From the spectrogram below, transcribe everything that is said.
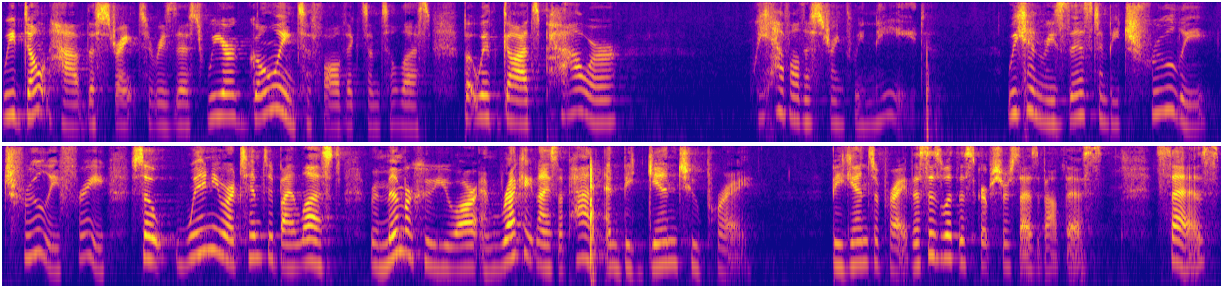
We don't have the strength to resist. We are going to fall victim to lust. But with God's power, we have all the strength we need. We can resist and be truly, truly free. So when you are tempted by lust, remember who you are and recognize the path and begin to pray. Begin to pray. This is what the scripture says about this. It says,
